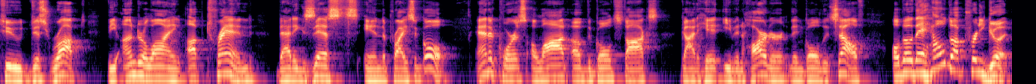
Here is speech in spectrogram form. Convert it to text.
to disrupt the underlying uptrend that exists in the price of gold. And of course, a lot of the gold stocks got hit even harder than gold itself, although they held up pretty good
